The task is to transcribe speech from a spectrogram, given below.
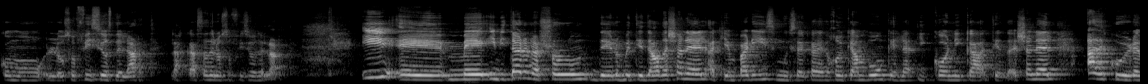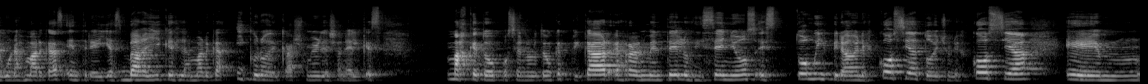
como los oficios del arte, las casas de los oficios del arte. Y eh, me invitaron al showroom de los métiers d'art de Chanel aquí en París, muy cerca de Rue Cambon, que es la icónica tienda de Chanel, a descubrir algunas marcas, entre ellas Barry, que es la marca icono de cashmere de Chanel, que es más que todo, o sea, no lo tengo que explicar, es realmente los diseños, es todo muy inspirado en Escocia, todo hecho en Escocia, em,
